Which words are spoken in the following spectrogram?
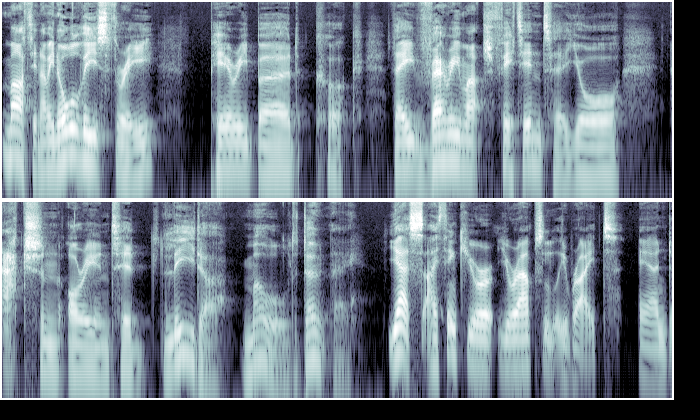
Martin, I mean, all these three, Peary, Byrd, Cook, they very much fit into your action oriented leader mold, don't they? Yes, I think you're you're absolutely right. And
